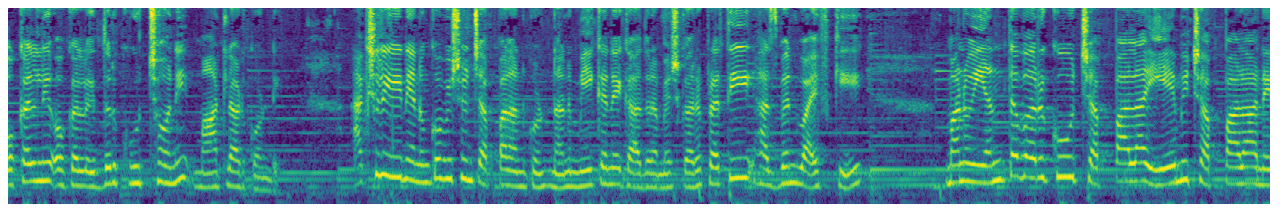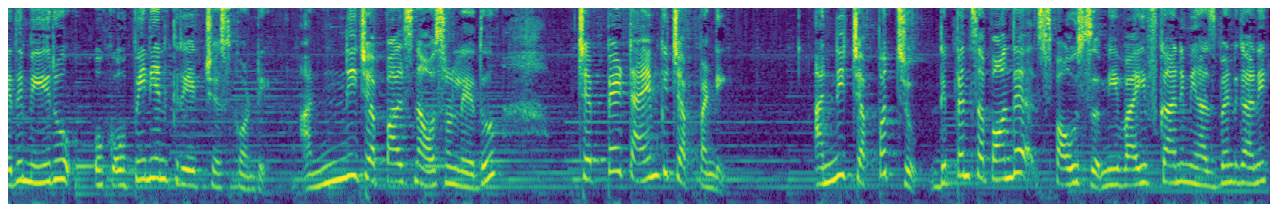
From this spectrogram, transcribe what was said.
ఒకరిని ఒకళ్ళు ఇద్దరు కూర్చొని మాట్లాడుకోండి. యాక్చువల్లీ నేను ఇంకో విషయం చెప్పాలనుకుంటున్నాను. మీకనే కాదు రమేష్ గారు. ప్రతి హస్బెండ్ వైఫ్కి మనం ఎంతవరకు చెప్పాలా ఏమి చెప్పాలా అనేది మీరు ఒక ఒపీనియన్ క్రియేట్ చేసుకోండి. అన్నీ చెప్పాల్సిన అవసరం లేదు. చెప్పే టైంకి చెప్పండి. అన్నీ చెప్పొచ్చు. డిపెండ్స్ అపాన్ ద స్పౌస్ మీ వైఫ్ కానీ మీ హస్బెండ్ కానీ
